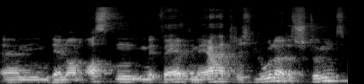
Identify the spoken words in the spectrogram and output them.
Ähm, der Nordosten wählt mehrheitlich Lula, das stimmt.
